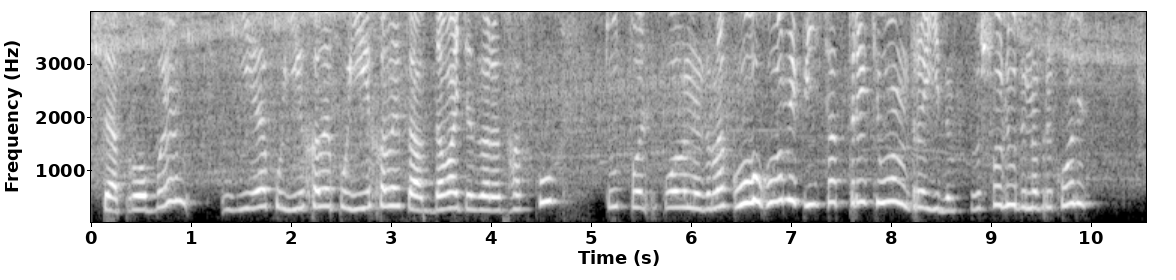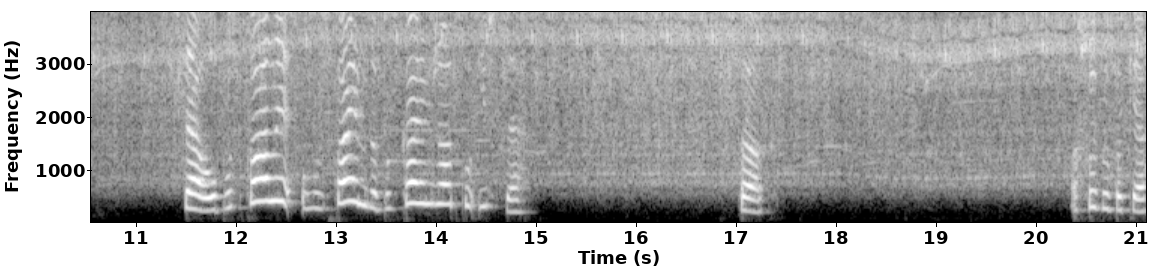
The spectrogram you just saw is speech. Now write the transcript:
Все, пробуємо. Є, поїхали, поїхали. Так, давайте зараз газку. Тут поле недалеко. Ого, ми 53 кілометри їдемо. Ви що, люди на приколі? Все, опускали, опускаємо, запускаємо жатку і все. Так. А що тут таке?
